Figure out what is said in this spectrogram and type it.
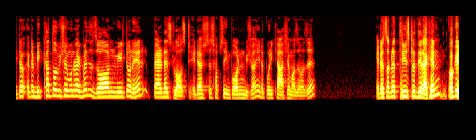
এটা, একটা বিখ্যাত বিষয় মনে রাখবেন যে জন মিল্টনের প্যারাডাইস লস্ট এটা হচ্ছে সবচেয়ে ইম্পর্টেন্ট বিষয়, এটা পরীক্ষা আসে মাঝে মাঝে। এটা হচ্ছে আপনার থ্রি স্টার দিয়ে রাখেন ওকে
